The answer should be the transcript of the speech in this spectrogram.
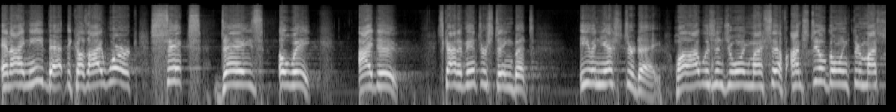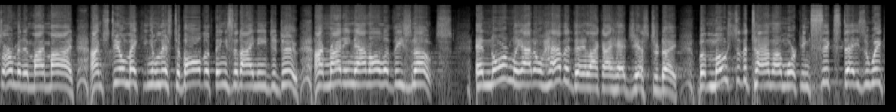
And I need that because I work six days a week. I do. It's kind of interesting, but even yesterday, while I was enjoying myself, I'm still going through my sermon in my mind. I'm still making a list of all the things that I need to do. I'm writing down all of these notes. And normally I don't have a day like I had yesterday. But most of the time I'm working six days a week.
